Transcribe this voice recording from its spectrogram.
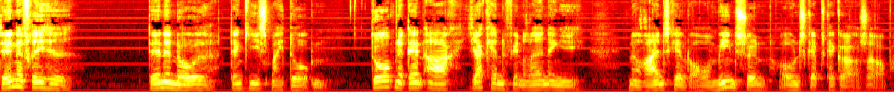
Denne frihed, denne nåde, den gives mig i dåben. Dåben er den ark, jeg kan finde redning i, når regnskabet over min søn og ondskab skal gøres op.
